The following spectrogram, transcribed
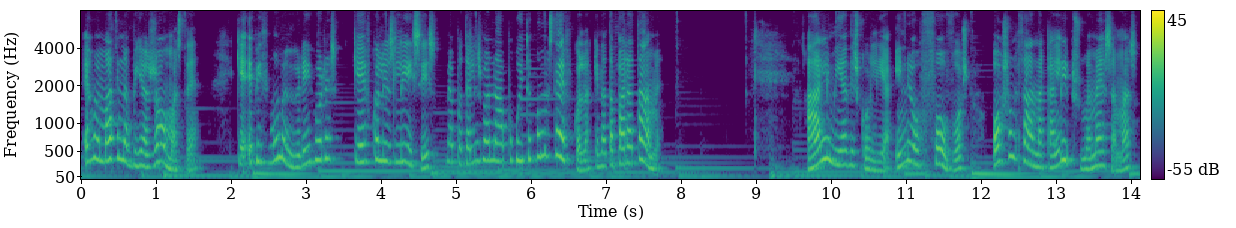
Έχουμε μάθει να βιαζόμαστε και επιθυμούμε γρήγορες και εύκολες λύσεις με αποτέλεσμα να απογοητευόμαστε εύκολα και να τα παρατάμε. Άλλη μία δυσκολία είναι ο φόβος όσων θα ανακαλύψουμε μέσα μας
